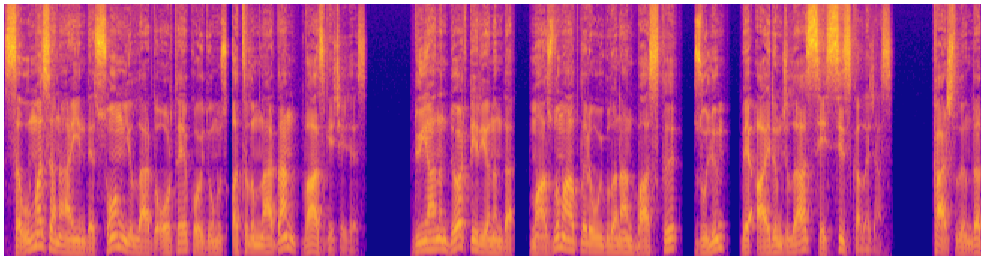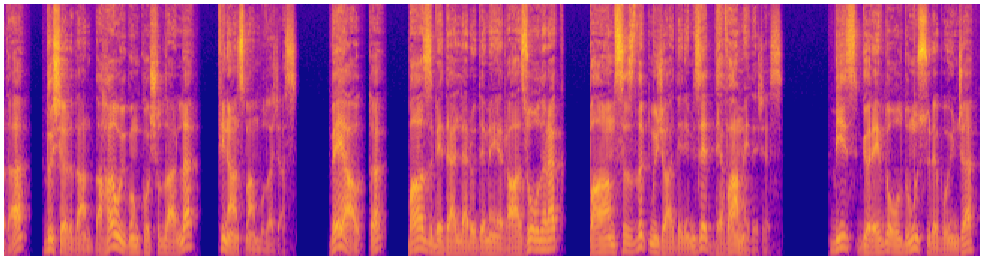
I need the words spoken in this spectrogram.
Savunma sanayinde son yıllarda ortaya koyduğumuz atılımlardan vazgeçeceğiz. Dünyanın dört bir yanında mazlum halklara uygulanan baskı, zulüm ve ayrımcılığa sessiz kalacağız. Karşılığında da dışarıdan daha uygun koşullarla finansman bulacağız. Veyahut da bazı bedeller ödemeye razı olarak bağımsızlık mücadelemize devam edeceğiz. Biz görevde olduğumuz süre boyunca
